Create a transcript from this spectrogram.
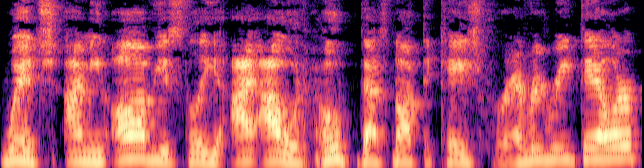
which, I mean, obviously, I, I would hope that's not the case for every retailer.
